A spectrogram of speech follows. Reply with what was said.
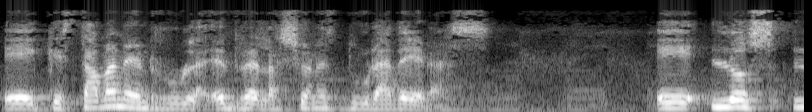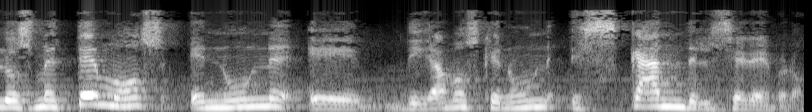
eh, que estaban en relaciones duraderas, eh, los, los metemos en un, eh, digamos que en un scan del cerebro.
